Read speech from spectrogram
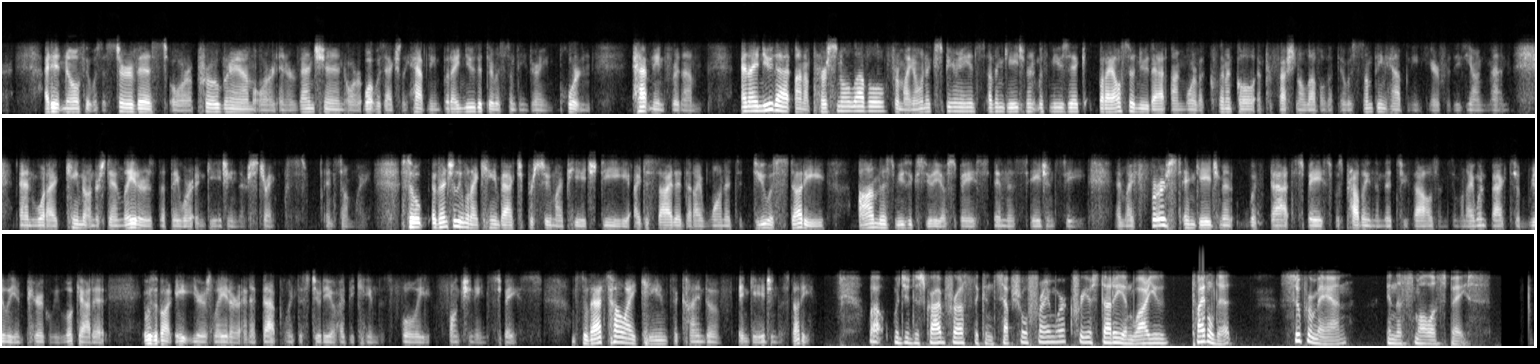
I didn't know if it was a service or a program or an intervention or what was actually happening, but I knew that there was something very important happening for them. And I knew that on a personal level from my own experience of engagement with music, but I also knew that on more of a clinical and professional level that there was something happening here for these young men. And what I came to understand later is that they were engaging their strengths in some way. So eventually, when I came back to pursue my PhD, I decided that I wanted to do a study on this music studio space in this agency. And my first engagement with that space was probably in the mid 2000s. And when I went back to really empirically look at it, it was about eight years later. And at that point, the studio had become this fully functioning space. So that's how I came to kind of engage in the study. Well, would you describe for us the conceptual framework for your study and why you titled it Superman in the Smallest Space?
